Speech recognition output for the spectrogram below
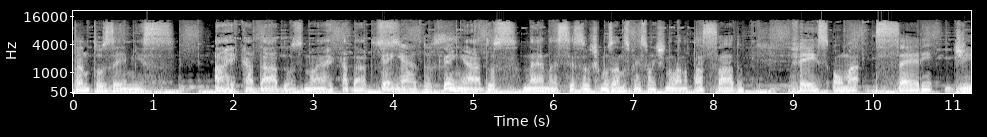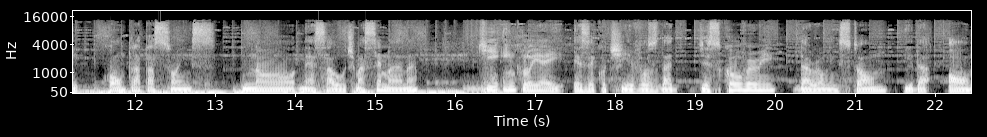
tantos M's arrecadados, não é arrecadados? Ganhados. Ganhados, né, nesses últimos anos, principalmente no ano passado, fez uma série de contratações no, nessa última semana, que inclui aí executivos da Discovery, da Rolling Stone e da ON,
